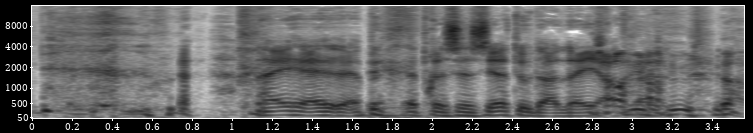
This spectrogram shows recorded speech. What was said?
Nei, jeg, jeg, presiserte jo det. det ja, ja.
